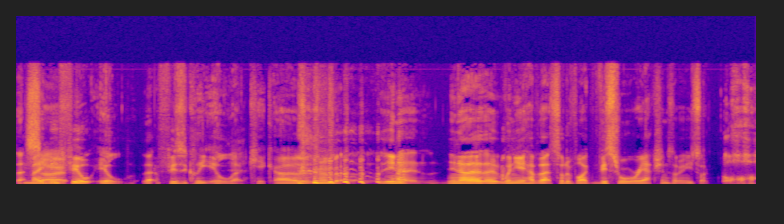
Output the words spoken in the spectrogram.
that made me feel ill. That physically ill. That kick. I remember you know, you know that when you have that sort of like visceral reaction, something it's like, oh,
